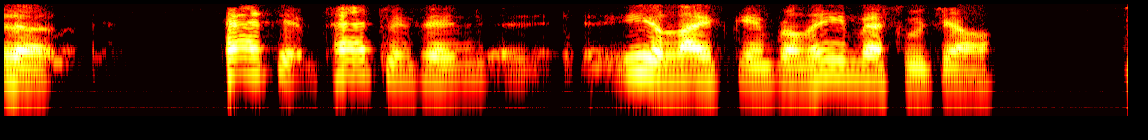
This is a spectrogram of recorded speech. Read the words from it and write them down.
Look, Patrick, Patrick said he a light skinned brother. He ain't mess with y'all.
